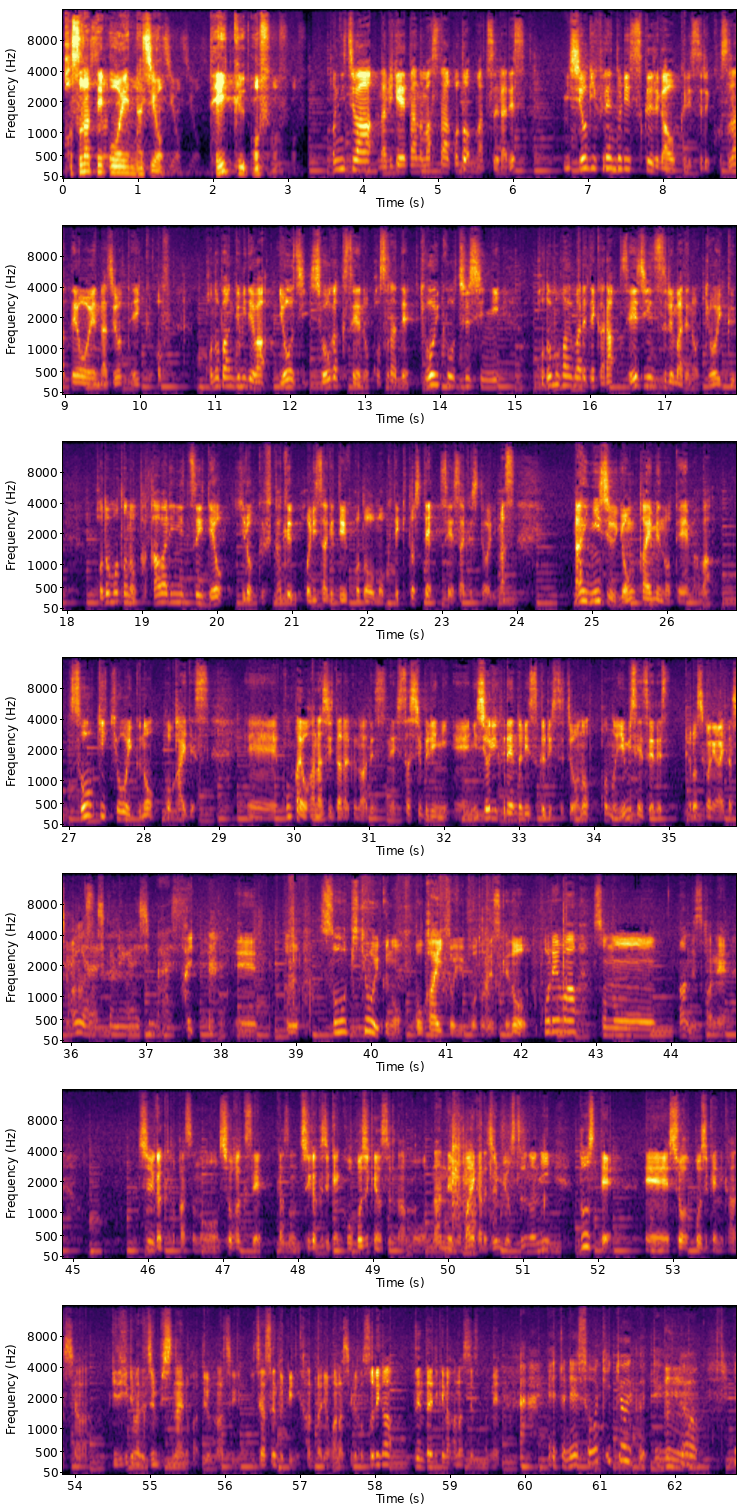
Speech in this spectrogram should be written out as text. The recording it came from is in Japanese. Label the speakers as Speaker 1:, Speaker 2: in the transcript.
Speaker 1: 子育て応援ラジオテイクオフ
Speaker 2: こんにちはナビゲーターのマスターこと松浦です。西荻フレンドリースクールがお送りする子育て応援ラジオテイクオフこの番組では幼児小学生の子育て教育を中心に子供が生まれてから成人するまでの教育子供との関わりについてを広く深く掘り下げていくことを目的として制作しております。第24回目のテーマは早期教育の5回です、えー今回お話しいただくのはですね久しぶりに、えー西荻フレンドリースクール室長の今野由美先生です。よろしくお願いいたします。
Speaker 3: はい、よろしくお願いします。
Speaker 2: はい、えーっと早期教育の5回ということですけどこれはその何ですかね中学とかその小学生がその中学受験高校受験をするのはもう何年も前から準備をするのにどうして、えー小学校受験に関してはギリギリまで準備しないのかという話打ち合わせの時に簡単にお話したけどそれが全体的な話ですかね。
Speaker 3: えっとね、早期教育っていうと、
